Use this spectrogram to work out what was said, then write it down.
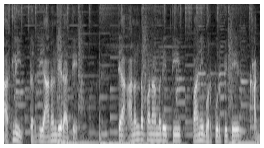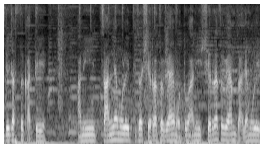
असली तर ती आनंदी राहते. त्या आनंदपणामध्ये ती पाणी भरपूर पिते खाद्य जास्त खाते आणि चालण्यामुळे तिचा शरीराचा व्यायाम होतो आणि शरीराचा व्यायाम झाल्यामुळे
